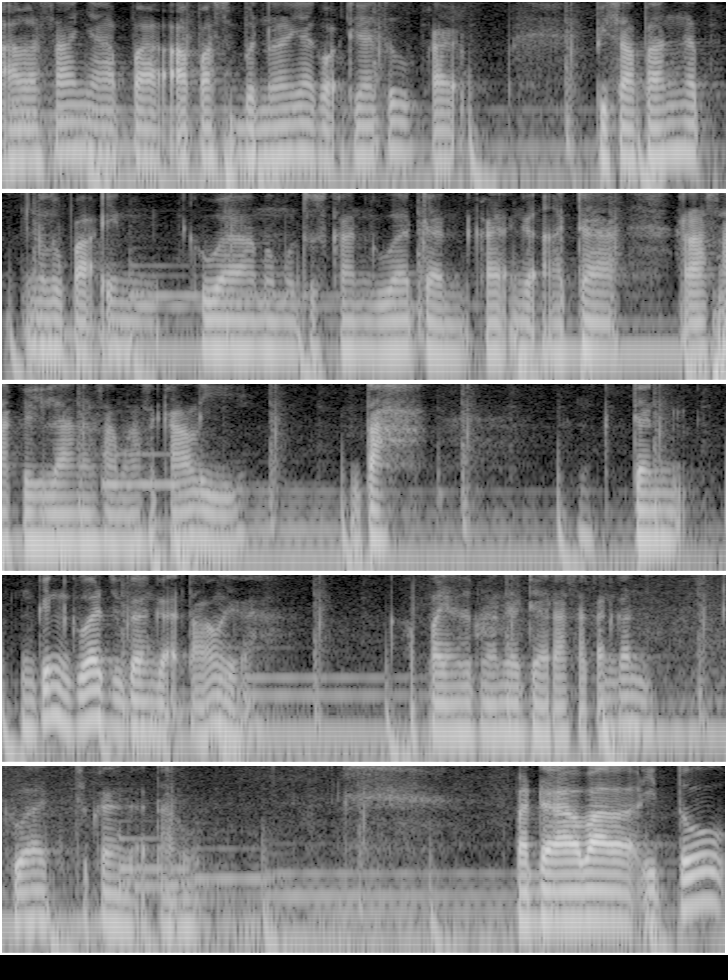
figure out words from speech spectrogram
alasannya apa apa sebenarnya kok dia tuh kayak bisa banget ngelupain gua memutuskan gua dan kayak nggak ada rasa kehilangan sama sekali. Entah dan mungkin gua juga nggak tahu ya apa yang sebenarnya dia rasakan kan gua juga nggak tahu. Pada awal itu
